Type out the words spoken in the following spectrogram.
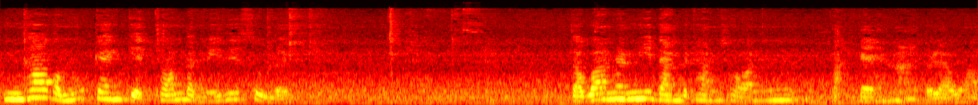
กินข้าวกับมุกแกงเกลียดช้อนแบบนี้ที่สุดเลย แต่ว่าแม่มี่ดันไปทำช้อนตักแกงหายไปแล้วว่า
